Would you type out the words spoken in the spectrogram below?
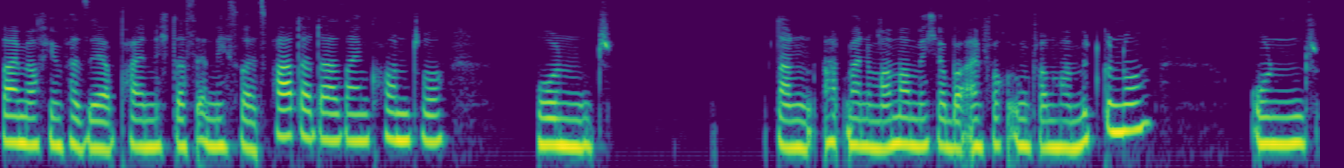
war mir auf jeden Fall sehr peinlich, dass er nicht so als Vater da sein konnte. Und dann hat meine Mama mich aber einfach irgendwann mal mitgenommen. Und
